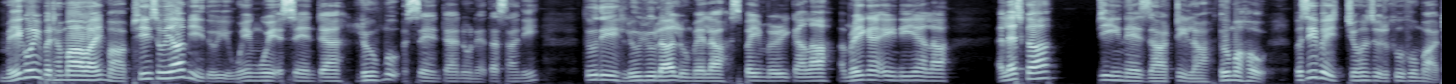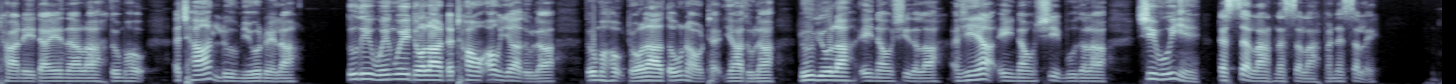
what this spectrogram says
မေကွင်းပထမပိုင်းမှာဖြေဆိုရမည်သူ၏ဝင်ငွေအစဉ်တန်းလူမှုအစဉ်တန်းတို့နဲ့သက်ဆိုင်သည်သူသည်လူယူလားလူမဲလားစပိန်အမေရိကန်လားအမေရိကန်အိန္ဒိယန်လားအလက်စကာပြည်နယ်ဇာတိလားသို့မဟုတ်ပစိဖိတ်ကျွန်းစုတစ်ခုခုမှဌာနေတိုင်းရင်းသားလားသို့မဟုတ်အခြားလူမျိုးတွေလားသူသည်ဝင်ငွေဒေါ်လာ1000အောက်ရသူလားသို့မဟုတ်ဒေါ်လာ3000ထက်ရသူလားလူပြိုလားအိမ်အောင်ရှိသလားအရင်ကအိမ်အောင်ရှိဘူးသလားရှိဘူးရင်တစ်ဆက်လားနှစ်ဆက်လားဘယ်နှစ်ဆက်လဲ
